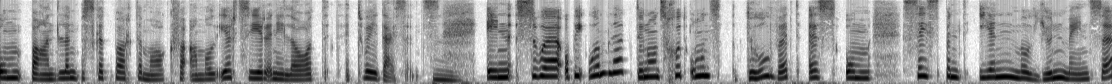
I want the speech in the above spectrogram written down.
om behandeling beskikbaar te maak vir almal eers hier in die laat 2000s. Hmm. En so op die oomblik doen ons goed. Ons doelwit is om 6.1 miljoen mense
